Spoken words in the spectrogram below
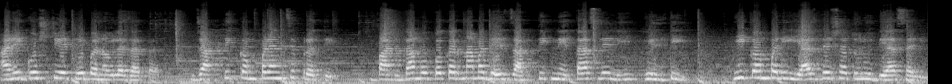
अनेक गोष्टी येथे बनवल्या जातात. जागतिक कंपन्यांचे प्रतीक बांधकाम उपकरणामध्ये जागतिक नेता असलेली हिल्टी ही कंपनी याच देशातून उदयास आली.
